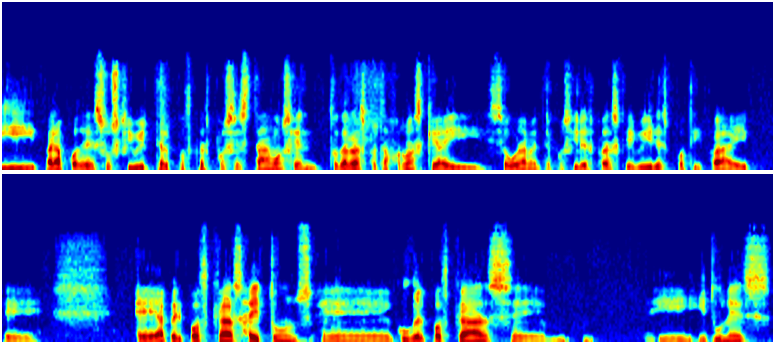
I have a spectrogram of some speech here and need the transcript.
y para poder suscribirte al podcast, pues estamos en todas las plataformas que hay seguramente posibles para escribir, Spotify, eh, eh, Apple Podcasts, iTunes, eh, Google Podcasts, y iTunes,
